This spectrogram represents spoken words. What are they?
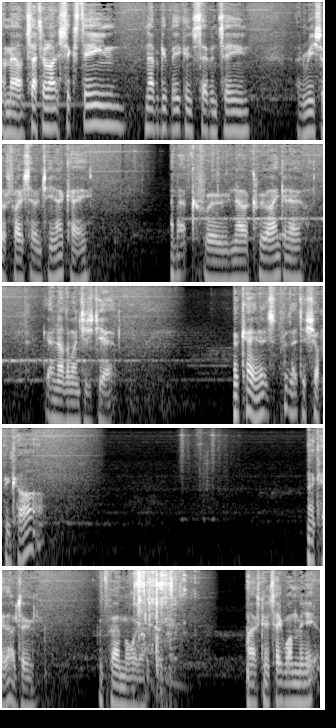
amount, satellite 16, navigate beacon 17, and resource flow 17, okay. How about crew? No, crew, I ain't gonna get another one just yet. Okay, let's put that to shopping cart. Okay, that'll do. Confirm order. Right, it's going to take 1 minute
